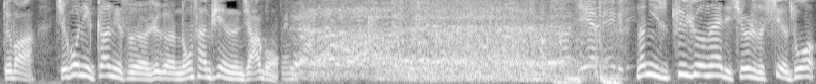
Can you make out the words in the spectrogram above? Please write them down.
对吧？结果你干的是这个农产品加工，那你最热爱的其实是写作。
